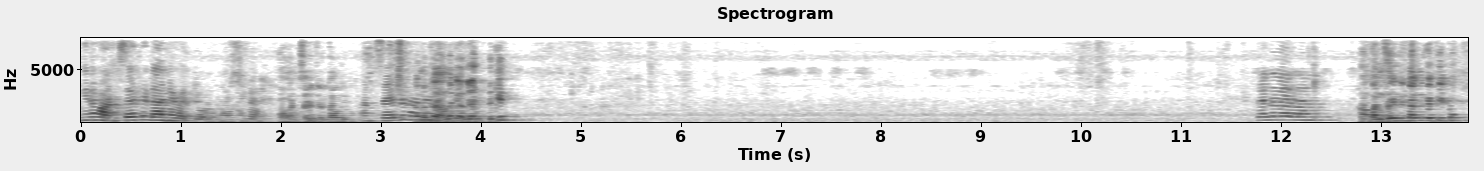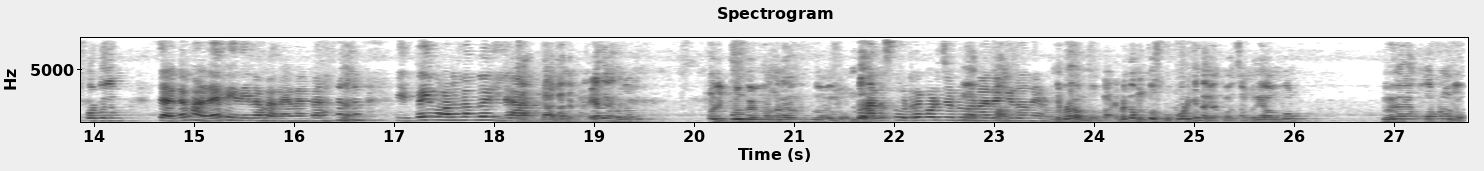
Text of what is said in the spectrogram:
ഇങ്ങനെ വൺ സൈഡ് ഇടാനേ പറ്റുള്ളൂ അല്ലേ? വൺ സൈഡ് ഇട്ടാ. വൺ സൈഡ് ഇടാനേ അങ്ങനെ അല്ലേ? നിക്ക്. ഇതെന്നെ വേണം. ആ, one side ഇട്ടാ ചേട്ടൻ മഴ രീതിയിലാ പറയണേട്ടാ ഇപ്പൊ ഈ മോഡലൊന്നും ഇല്ല. അത് സ്കൂട്ടറൊക്കെ ഓടിച്ചോണ്ട് പോകണവരെ ഇടുന്നേ ഉള്ളൂ. ഇനിയിപ്പോ പറയുമ്പോ നമുക്ക് സ്കൂട്ടർ ഓടിക്കണ്ടേ? അപ്പൊ സംഗതി ആകുമ്പോൾ ഇങ്ങനെ ഓർക്കണമല്ലോ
